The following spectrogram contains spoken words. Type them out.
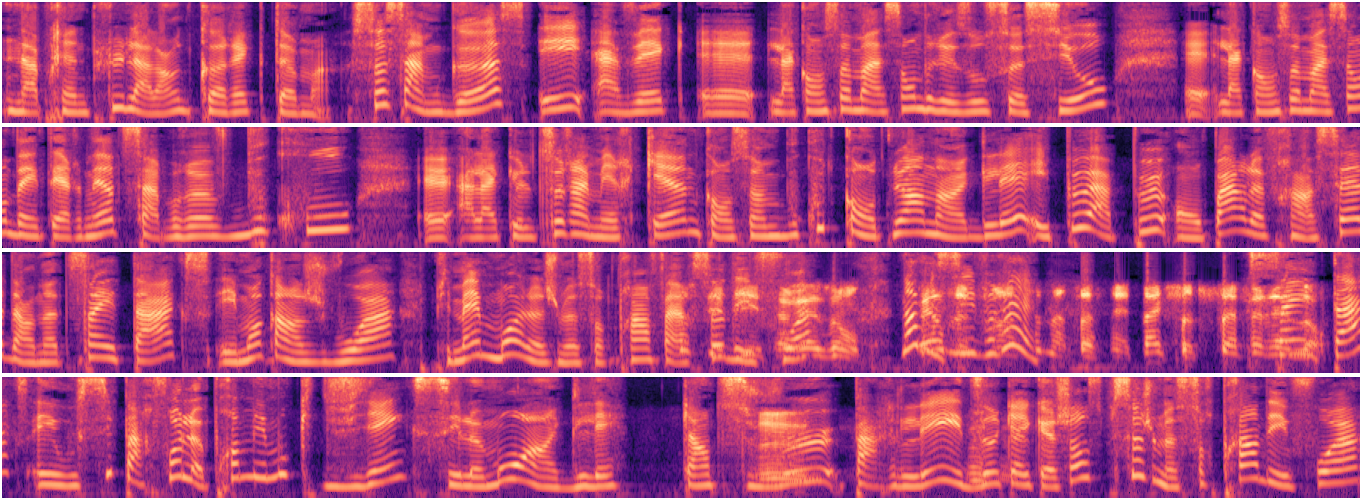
n'apprennent plus la langue correctement. Ça, ça me gosse. Et avec la consommation de réseaux sociaux, la consommation d'Internet, ça breuve beaucoup à la culture américaine consomme beaucoup de contenu en anglais et peu à peu, on perd le français dans notre syntaxe. Et moi, quand je vois, puis même moi, là, je me surprends à faire ça, des fois. Non, mais c'est vrai. syntaxe, et aussi parfois le premier mot qui te vient, c'est le mot anglais quand tu mm. veux parler et dire mm. quelque chose. Puis ça, je me surprends des fois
